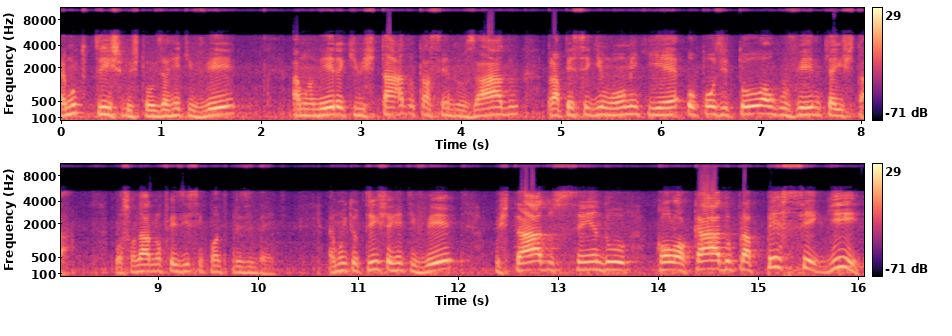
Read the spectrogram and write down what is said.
É muito triste, Luiz a gente ver a maneira que o Estado está sendo usado para perseguir um homem que é opositor ao governo que aí está. Bolsonaro não fez isso enquanto presidente. É muito triste a gente ver o Estado sendo colocado para perseguir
